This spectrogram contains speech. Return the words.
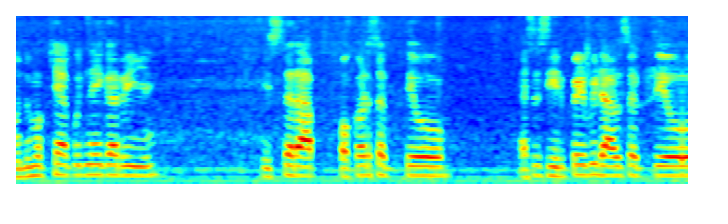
मधुमक्खियाँ कुछ नहीं कर रही है इस तरह आप पकड़ सकते हो ऐसे सिर पे भी डाल सकते हो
